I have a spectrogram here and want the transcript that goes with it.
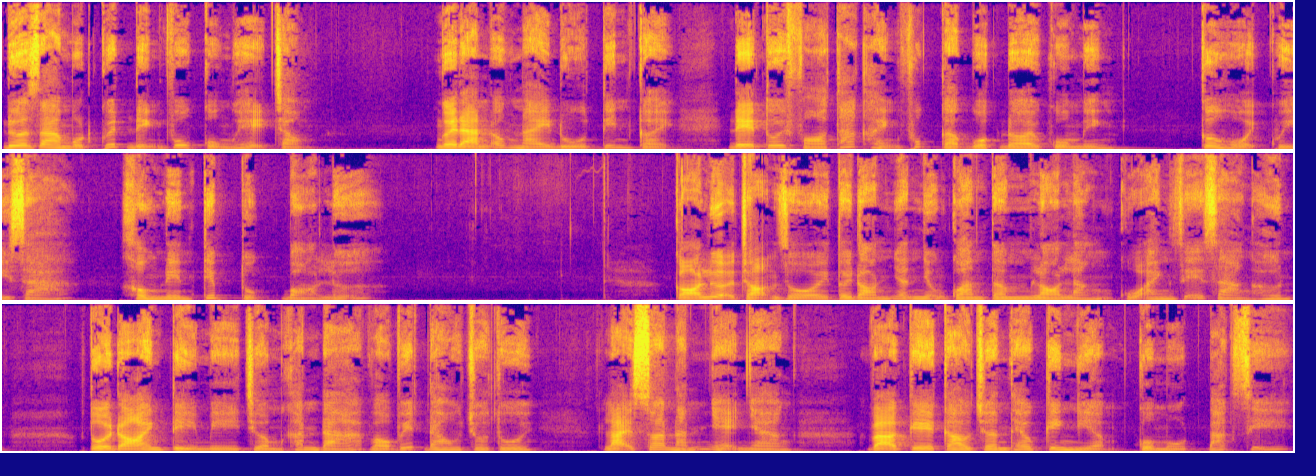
đưa ra một quyết định vô cùng hệ trọng. Người đàn ông này đủ tin cậy để tôi phó thác hạnh phúc cả cuộc đời của mình. Cơ hội quý giá, không nên tiếp tục bỏ lỡ. Có lựa chọn rồi tôi đón nhận những quan tâm lo lắng của anh dễ dàng hơn. Tôi đó anh tỉ mỉ chườm khăn đá vào vết đau cho tôi, lại xoa nắn nhẹ nhàng và kê cao chân theo kinh nghiệm của một bác sĩ.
